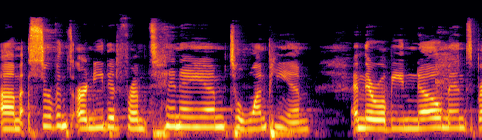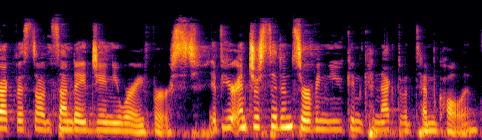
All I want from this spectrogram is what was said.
Um, servants are needed from 10 a.m. to 1 p.m., and there will be no men's breakfast on Sunday, January 1st. If you're interested in serving, you can connect with Tim Collins.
